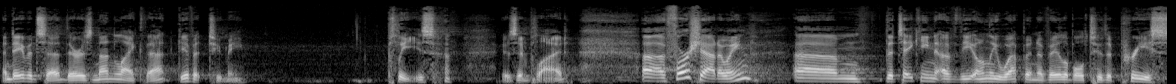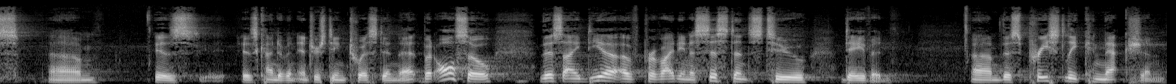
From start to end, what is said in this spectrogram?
And David said, There is none like that, give it to me. Please, is implied. Uh, foreshadowing um, the taking of the only weapon available to the priests um, is is kind of an interesting twist in that, but also this idea of providing assistance to David, um, this priestly connection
